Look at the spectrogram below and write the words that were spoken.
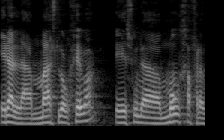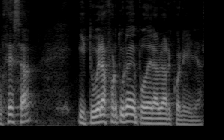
era la más longeva, es una monja francesa, y tuve la fortuna de poder hablar con ellas.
